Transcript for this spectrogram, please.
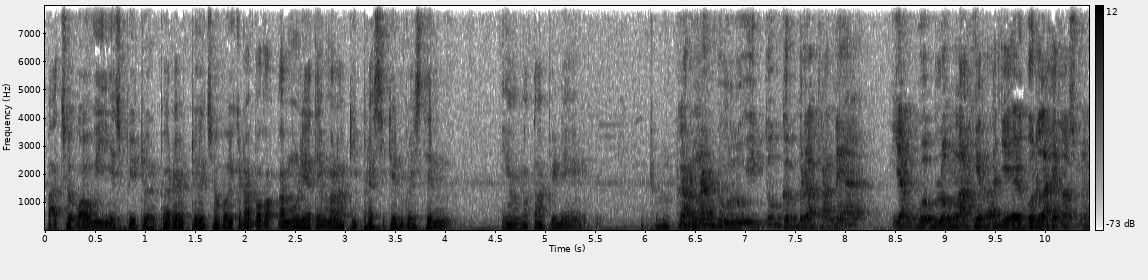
Pak Jokowi SBY dua periode Jokowi. Kenapa kok kamu lihatnya malah di presiden-presiden yang notabene dulu karena dulu itu gebrakannya yang gue belum lahir aja ya gue lahir tahun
